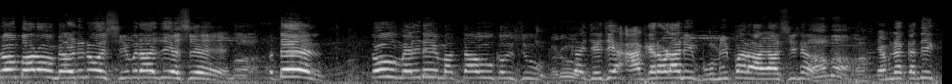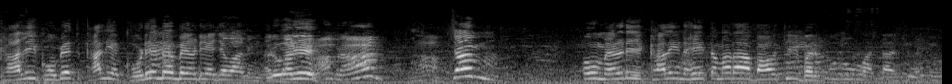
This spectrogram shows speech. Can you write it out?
જો મારો મેળીનો શિવરાજી હશે વાહ. પટેલ. તો હું મેરડી માતાઓ કહું છું કે જે જે આગળવાળાની ભૂમિ પર આયા છે ને એમને કદી ખાલી ખોબે ખાલી ખોડે મેં મેલડીએ જવાની. ચમ! હું મેરડી ખાલી નહીં તમારા ભાવથી ભરપૂર હું માતા છું.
